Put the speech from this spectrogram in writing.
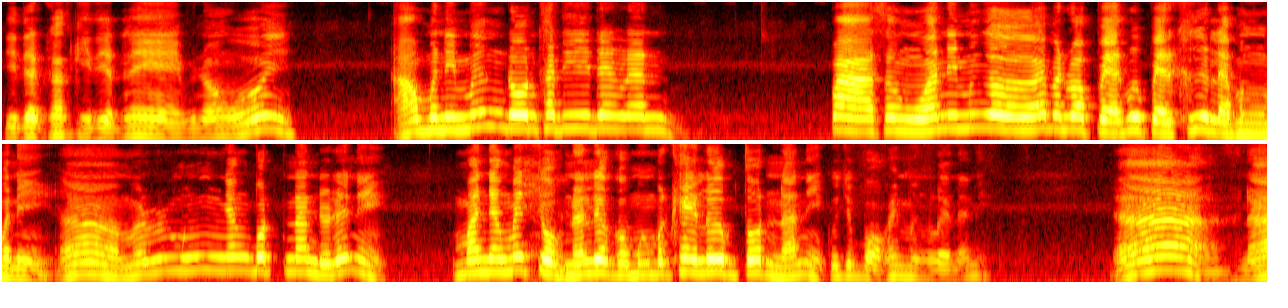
ขี้เดียดคักขี้เดียดแน่พี่น้องโอ้ย เอามันนี่มึงโดนคดีดังนั้นป่าสงวนนี่มึงเอ้ยมันว่าแปดมือแปดคืนแหละมึงมานี่อ่ามันมึงยังบทนั่นอยู่ได้นี่ มันยังไม่จบนะเรื่องของมึงมันแค่เริ่มต้นนะนี่กูจะบอกให้มึงเลยนะนี่อ่านะ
